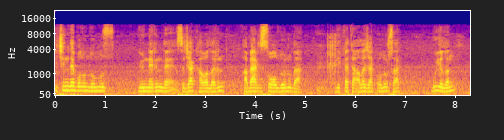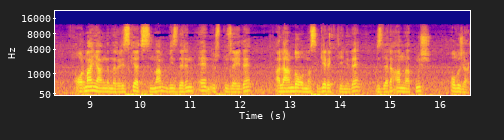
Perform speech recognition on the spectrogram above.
İçinde bulunduğumuz günlerin de sıcak havaların habercisi olduğunu da dikkate alacak olursak bu yılın orman yangınları riski açısından bizlerin en üst düzeyde alarmda olması gerektiğini de bizlere anlatmış olacak.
